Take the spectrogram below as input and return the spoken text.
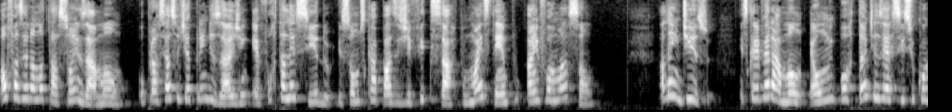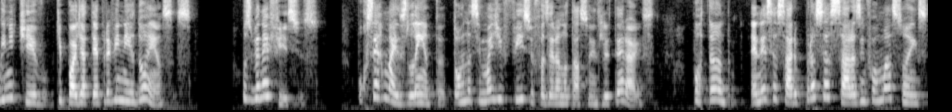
ao fazer anotações à mão, o processo de aprendizagem é fortalecido e somos capazes de fixar por mais tempo a informação. Além disso, Escrever à mão é um importante exercício cognitivo que pode até prevenir doenças. Os benefícios: por ser mais lenta, torna-se mais difícil fazer anotações literais. Portanto, é necessário processar as informações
